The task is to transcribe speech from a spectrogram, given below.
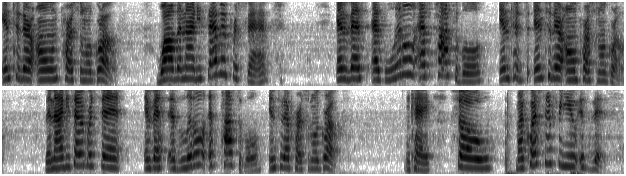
into their own personal growth, while the 97% invest as little as possible into, into their own personal growth. The 97% invest as little as possible into their personal growth. Okay, so my question for you is this.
